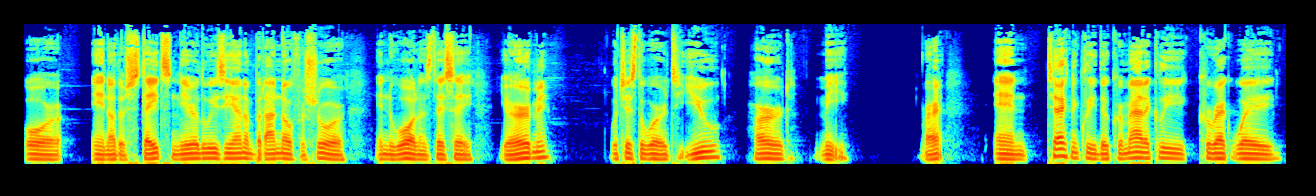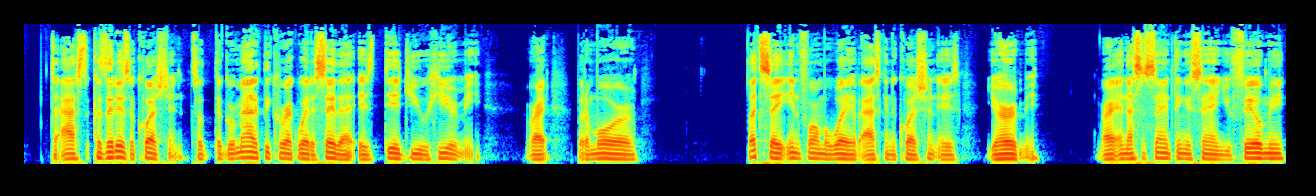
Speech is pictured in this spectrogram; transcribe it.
or in other states near Louisiana, but I know for sure in New Orleans they say, You heard me? Which is the words, You heard me. Right? And technically the grammatically correct way to ask because it is a question. So the grammatically correct way to say that is did you hear me? Right? But a more let's say informal way of asking the question is you heard me. Right? And that's the same thing as saying you feel me,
